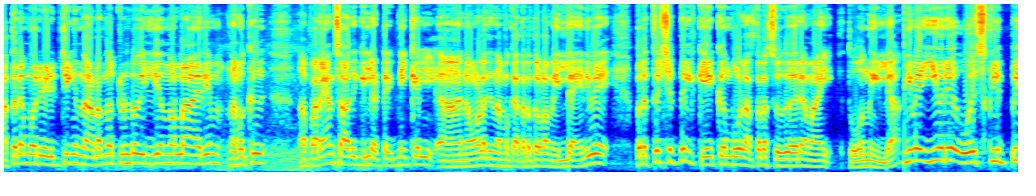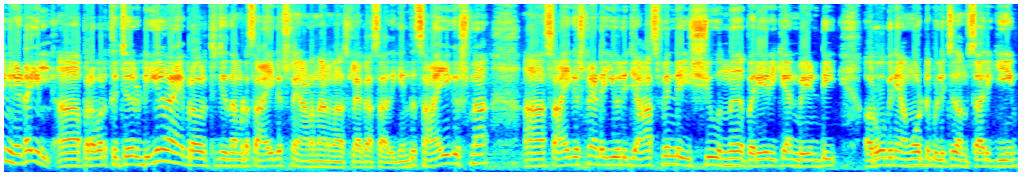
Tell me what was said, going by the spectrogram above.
അത്തരം ഒരു എഡിറ്റിംഗ് നടന്നിട്ടുണ്ടോ ഇല്ലയോ എന്നുള്ള കാര്യം നമുക്ക് പറയാൻ സാധിക്കില്ല. ടെക്നിക്കൽ നോളജ് നമുക്ക് അത്രത്തോളം ഇല്ല. എനിവേ പ്രത്യക്ഷത്തിൽ കേൾക്കുമ്പോൾ അത്ര സുഖകരമായി തോന്നിയില്ല. എനിവേ ഈ ഒരു വോയിസ് ക്ലിപ്പിനിടയിൽ പ്രവർത്തിച്ചത് പ്രവർത്തിച്ച ഒരു ഡീലറായി പ്രവർത്തിച്ചത് നമ്മുടെ സായി കൃഷ്ണയാണെന്നാണ് മനസ്സിലാക്കാൻ സാധിക്കുന്നത്. സായി കൃഷ്ണ സായി കൃഷ്ണയുടെ ഈ ഒരു ജാസ്മിന്റെ ഇഷ്യൂ ഒന്ന് പരിഹരിക്കാൻ വേണ്ടി റോബിനെ അങ്ങോട്ട് വിളിച്ച് സംസാരിക്കുകയും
